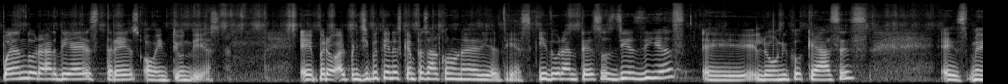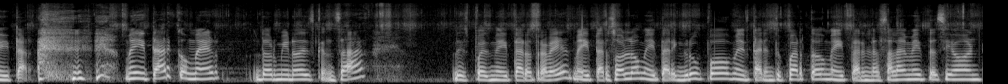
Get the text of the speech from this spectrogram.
pueden durar 10, 3 o 21 días. Eh, pero al principio tienes que empezar con una de 10 días. Y durante esos 10 días, eh, lo único que haces es meditar. meditar, comer, dormir o descansar. Después meditar otra vez, meditar solo, meditar en grupo, meditar en tu cuarto, meditar en la sala de meditación,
